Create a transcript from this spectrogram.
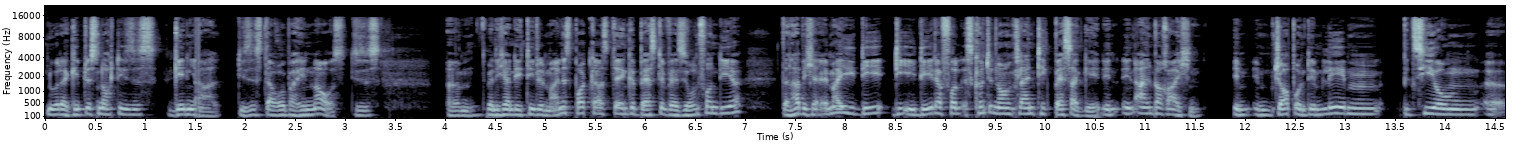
Nur da gibt es noch dieses genial, dieses darüber hinaus, dieses ähm, wenn ich an die Titel meines Podcasts denke, beste Version von dir, dann habe ich ja immer die Idee, die Idee davon, es könnte noch einen kleinen Tick besser gehen, in, in allen Bereichen im, im Job und im Leben, Beziehungen, äh,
